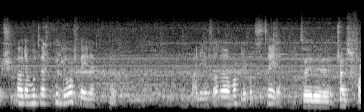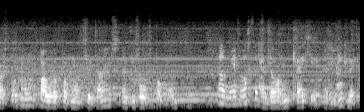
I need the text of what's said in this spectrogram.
Je, Oh, dan moeten we even goed doorspelen. Ja. Maar die eerste was wel makkelijk. Wat is de tweede? Tweede Transfer Pokémon, Power Up Pokémon 3 times en Evolved Pokémon. Oh, moet je even wachten. En dan krijg je een incubator.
